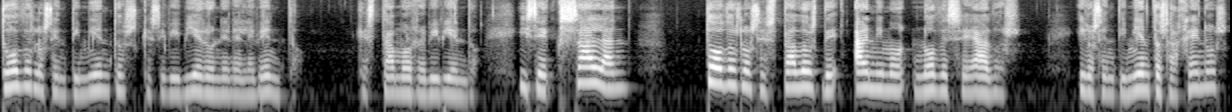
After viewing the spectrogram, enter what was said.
todos los sentimientos que se vivieron en el evento que estamos reviviendo y se exhalan todos los estados de ánimo no deseados y los sentimientos ajenos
